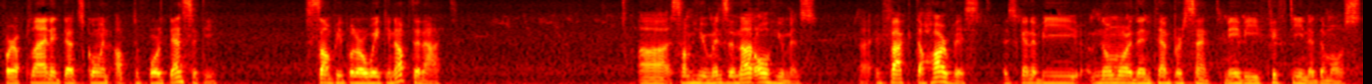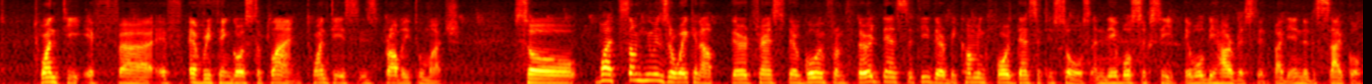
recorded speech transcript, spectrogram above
for a planet that's going up to fourth density. Some people are waking up to that. Uh, some humans, and not all humans. Uh, in fact, the harvest is going to be no more than 10%, maybe 15 at the most. 20 if uh, if everything goes to plan. 20 is, is probably too much. So, but some humans are waking up. They're trans they're going from third density, they're becoming fourth density souls and they will succeed. They will be harvested by the end of the cycle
